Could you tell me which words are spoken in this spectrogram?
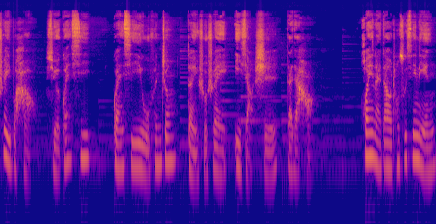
睡不好，学关西，关西五分钟等于熟睡一小时。大家好，欢迎来到重塑心灵，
